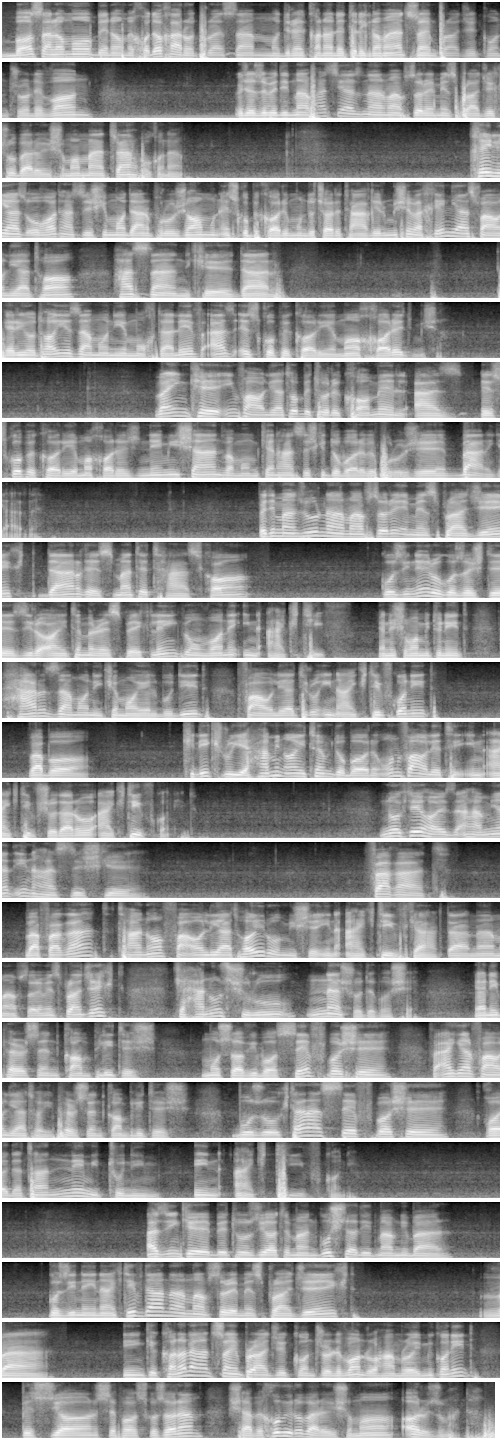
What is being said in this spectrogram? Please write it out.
با سلام و به نام خدا خراط‌پور هستم. مدیر کانال تلگرام at sign project control one. اجازه بدید مبحثی از نرم افزار MS Project رو برای شما مطرح بکنم. خیلی از اوقات هستش که ما در پروژه همون scope کاریمون دچار تغییر میشه و خیلی از فعالیت ها هستند که در پریودهای زمانی مختلف از scope کاری ما خارج میشن. و اینکه این فعالیت ها به طور کامل از scope کاری ما خارج نمیشند و ممکن هستش که دوباره به پروژه برگرده. بدین منظور نرم افزار MS Project در قسمت task ها گزینه رو گذاشته زیر آیتم respect link به عنوان inactive یعنی شما می‌تونید هر زمانی که مایل بودید فعالیتی رو inactive کنید و با کلیک روی همین آیتم دوباره اون فعالیت inactive شده رو active کنید. نکته حائز اهمیت این هستش که فقط و فقط تنها فعالیت هایی رو میشه inactive کرد در نرم افزار MS Project که هنوز شروع نشده باشه. یعنی percent complete ش مساوی با صفر باشه و اگر فعالیت های percent complete ش بزرگتر از صفر باشه قاعدتا نمی‌تونیم inactive کنیم. از اینکه به توضیحات من گوش دادید مبنی بر گزینه inactive در نرم افزار MS Project و اینکه کانال at sign project control one رو همراهی می‌کنید بسیار سپاسگزارم. شب خوبی رو برای شما آرزو مندم.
